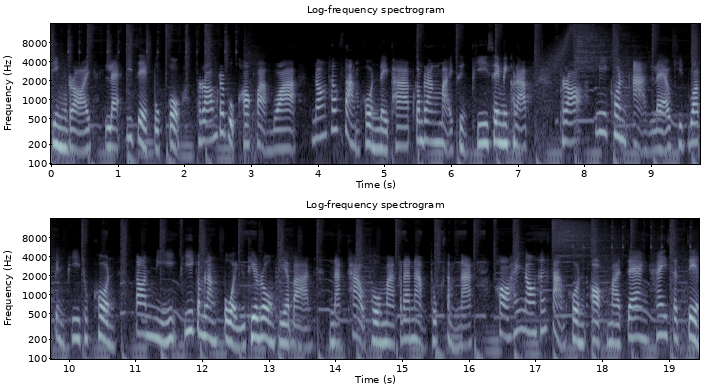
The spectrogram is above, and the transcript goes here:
ชิงร้อย และดีเจปุกโก พร้อมระบุข้อความว่า น้องทั้ง 3 คนในภาพกำลังหมายถึงพี่ใช่ไหมครับ เพราะมีคนอ่านแล้วคิดว่าเป็นพี่ทุกคน ตอนนี้พี่กำลังป่วยอยู่ที่โรงพยาบาล นักข่าวโทรมากระหน่ำทุกสำนัก ขอให้น้องทั้ง 3 คนออกมาแจ้งให้ชัดเจน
